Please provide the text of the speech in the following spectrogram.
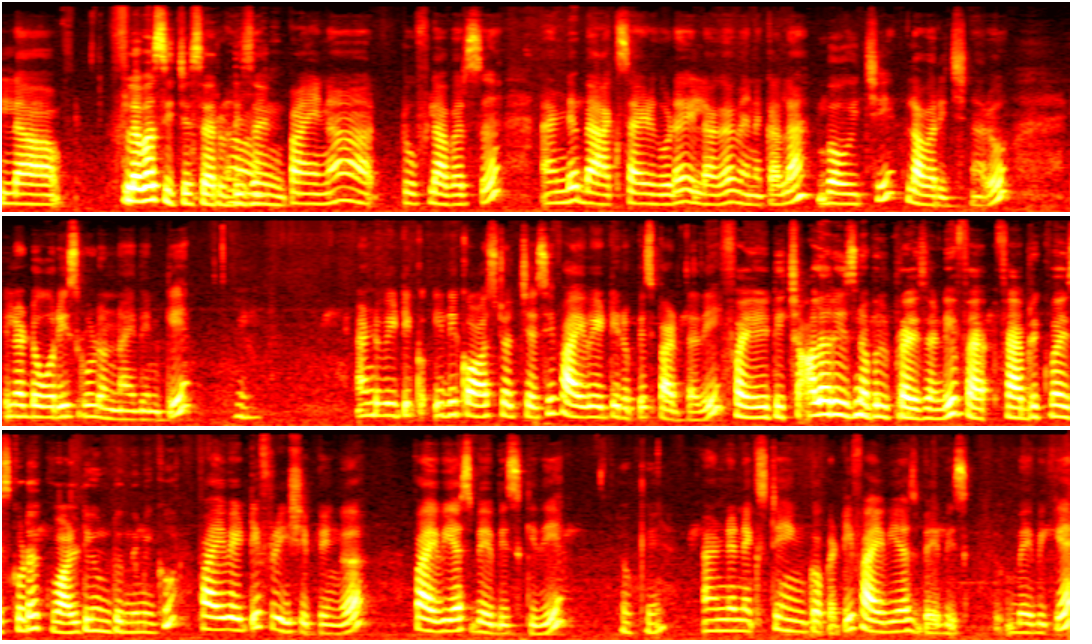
ఇలా ఫ్లవర్స్ ఇచ్చేసారు డిజైన్. పైన two flowers and back side కూడా ఇలాగా వెనకాల బౌ ఇచ్చి ఫ్లవర్ ఇచ్చినారు. ఇలా డోరీస్ కూడా ఉన్నాయి దీనికి. అండ్ వీటి ఇది కాస్ట్ వచ్చేసి ఫైవ్ ఎయిటీ రూపీస్ పడుతుంది. ఫైవ్ ఎయిటీ చాలా రీజనబుల్ ప్రైస్ అండి. ఫ్యాబ్రిక్ వైజ్ కూడా క్వాలిటీ ఉంటుంది మీకు. Five eighty free shipping. Five years బేబీస్కి ఇది. ఓకే. అండ్ నెక్స్ట్ ఇంకొకటి ఫైవ్ ఇయర్స్ బేబీస్ బేబీకే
